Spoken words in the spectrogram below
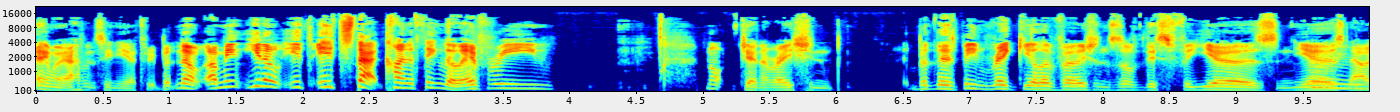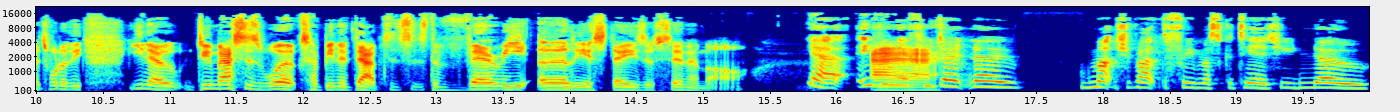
Anyway, I haven't seen year three, but no, I mean, you know, it's it's that kind of thing though. Every not generation, but there's been regular versions of this for years and years Mm. now. It's one of the, you know, Dumas's works have been adapted since the very earliest days of cinema. yeah. Even if Ah. you don't know much about the Three Musketeers, you know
